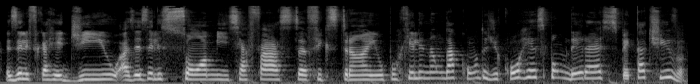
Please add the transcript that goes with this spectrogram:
às vezes ele fica redio, às vezes ele some, se afasta, fica estranho, porque ele não dá conta de corresponder a essa expectativa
